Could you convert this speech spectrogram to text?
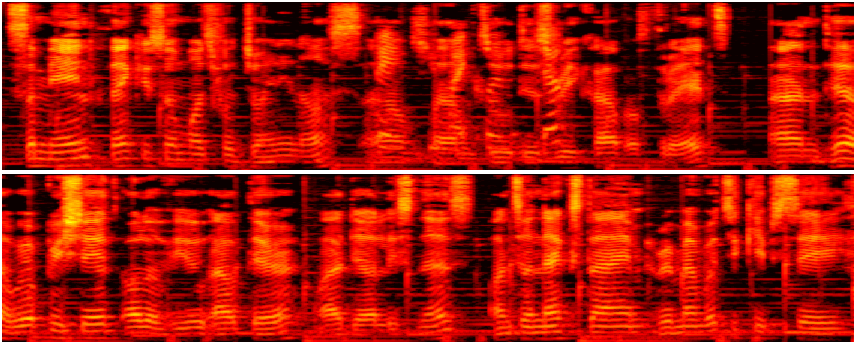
Samin, thank you so much for joining us um, Thank you, Michael. to this Yeah. recap of Threads. And yeah, we appreciate all of you out there, our dear listeners. Until next time, remember to keep safe,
